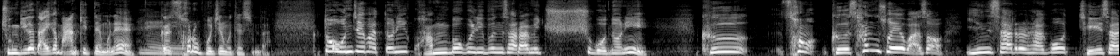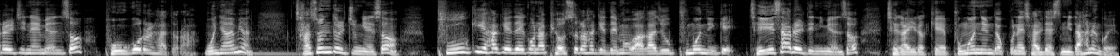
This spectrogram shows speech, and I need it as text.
중기가 나이가 많기 때문에 네. 그래서 서로 보지를 못했습니다 또 언제 봤더니 관복을 입은 사람이 쭉 오더니 그 성, 그 산소에 와서 인사를 하고 제사를 지내면서 보고를 하더라. 뭐냐 하면 자손들 중에서 부귀하게 되거나 벼슬을 하게 되면 와가지고 부모님께 제사를 드리면서 제가 이렇게 부모님 덕분에 잘 됐습니다 하는 거예요.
